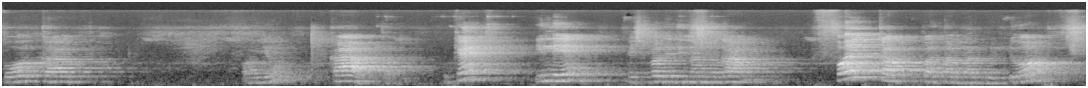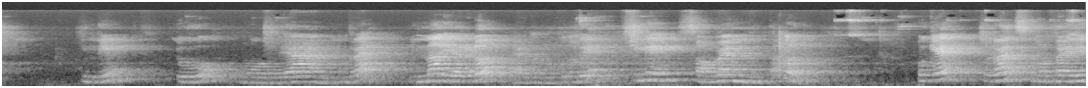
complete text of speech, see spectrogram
four cup five cup okay ಇಲ್ಲಿ ಎಷ್ಟು ಬರ್ದಿದ್ದೀನಿ ನಮ್ಗ ಫೈವ್ ಕಪ್ ಅಂತ ಬರೆದ್ಬಿಟ್ಟು ಇಲ್ಲಿ ಟೂ ಮೋರ್ ದ್ಯಾನ್ ಅಂದರೆ ಇನ್ನ ಎರಡು ಆ್ಯಡ್ ಮಾಡಬೇಕು ನೋಡಿ. ಇಲ್ಲಿ ಸೆವೆನ್ ಅಂತ ಬರುತ್ತೆ. ಓಕೆ ಚಿಲ್ಡ್ರನ್ಸ್ ನೋಡ್ತಾ ಇರಿ.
